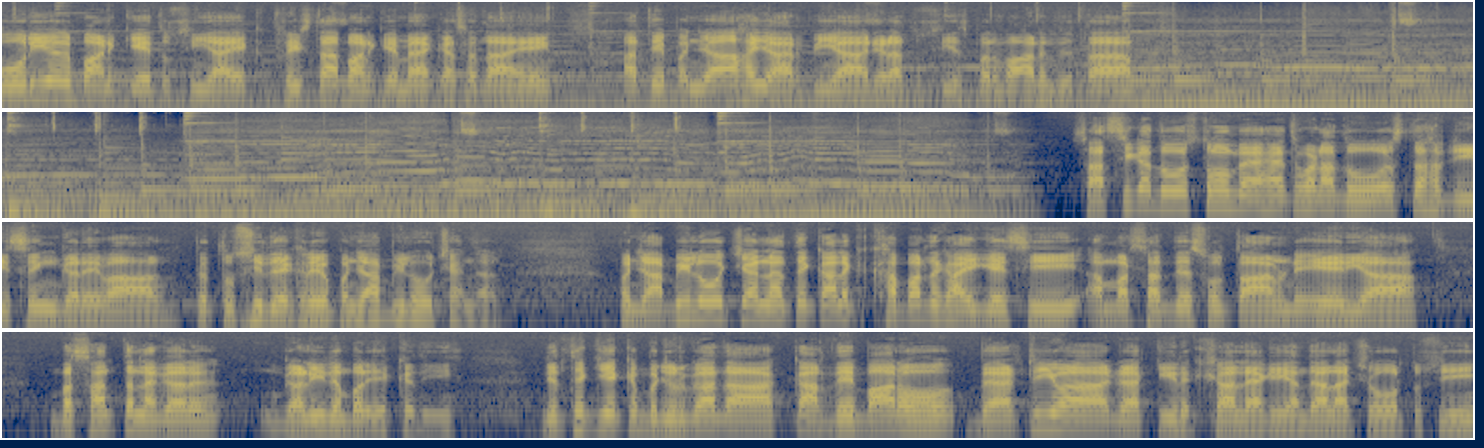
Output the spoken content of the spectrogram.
ਕੋਰੀਅਰ ਬਣ ਕੇ ਤੁਸੀਂ ਆਏ, ਇੱਕ ਫਰਿਸ਼ਤਾ ਬਣ ਕੇ ਮੈਂ ਕਹਿ ਸਕਦਾ ਆਏ ਅਤੇ 50000 ਰੁਪਇਆ ਜਿਹੜਾ ਤੁਸੀਂ ਇਸ ਪਰਿਵਾਰ ਨੂੰ ਦਿੱਤਾ। ਸਤਿ ਸ਼੍ਰੀ ਅਕਾਲ ਦੋਸਤੋ, ਮੈਂ ਹਾਂ ਤੁਹਾਡਾ ਦੋਸਤ ਹਰਜੀਤ ਸਿੰਘ ਗਰੇਵਾਲ, ਤੇ ਤੁਸੀਂ ਦੇਖ ਰਹੇ ਹੋ ਪੰਜਾਬੀ ਲੋਕ ਚੈਨਲ। ਪੰਜਾਬੀ ਲੋਕ ਚੈਨਲ ਤੇ ਕੱਲ ਇੱਕ ਖਬਰ ਦਿਖਾਈ ਗਈ ਸੀ ਅੰਮ੍ਰਿਤਸਰ ਦੇ ਸੁਲਤਾਨਵਿੰਡ ਏਰੀਆ, ਬਸੰਤ ਨਗਰ, ਗਲੀ ਨੰਬਰ 1 ਦੀ। ਜਿੱਥੇ ਕਿ ਇੱਕ ਬਜ਼ੁਰਗਾਂ ਦਾ ਘਰ ਦੇ ਬਾਹਰੋਂ ਬੈਟਰੀ ਵਾਲਾ ਜਿਹੜਾ ਕਿ ਰਿਕਸ਼ਾ ਲੈ ਕੇ ਜਾਂਦਾ ਵਾਲਾ ਚੋਰ ਤੁਸੀਂ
